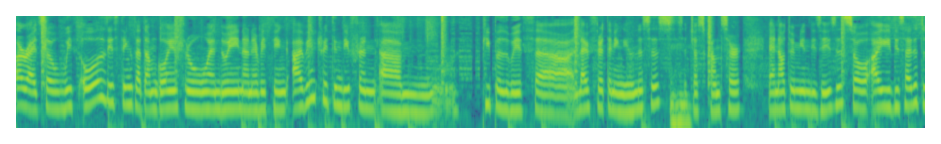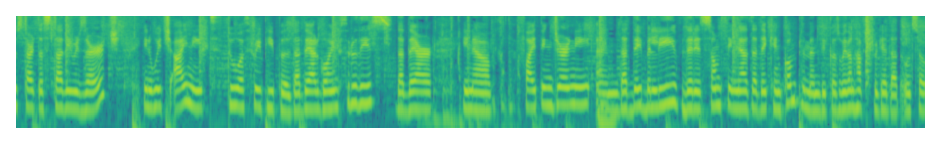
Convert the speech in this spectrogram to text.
All right. So with all these things that I'm going through and doing and everything, I've been treating different um, people with uh, life-threatening illnesses such as cancer and autoimmune diseases. So I decided to start a study research in which I need two or three people that they are going through this, that they are in a fighting journey, and that they believe there is something else that they can complement because we don't have to forget that also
